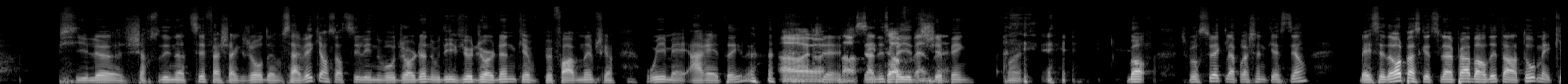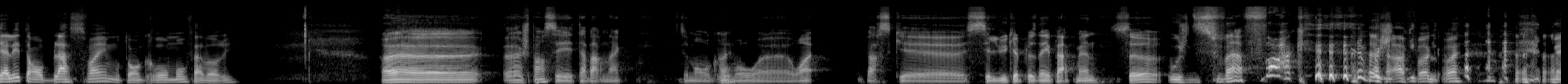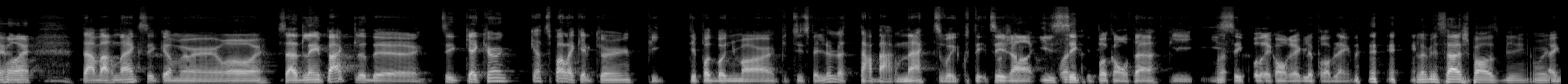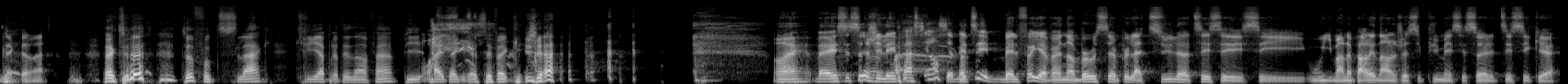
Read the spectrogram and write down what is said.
Puis là, j'ai reçu des notifs à chaque jour de vous savez qu'ils ont sorti les nouveaux Jordan ou des vieux Jordan que vous pouvez faire venir. Puis je suis comme oui, mais arrêtez. Là. Ah ouais, ouais. J'ai de payer du shipping. bon, je poursuis avec la prochaine question. Ben, c'est drôle parce que tu l'as un peu abordé tantôt, mais quel est ton blasphème ou ton gros mot favori? Euh, euh, je pense que c'est tabarnak. C'est mon gros mot. Euh, ouais parce que c'est lui qui a le plus d'impact, man. Ça, où je dis souvent fuck! ah, fuck, ouais. Mais ouais, tabarnak, c'est comme un. Ouais, ouais. Ça a de l'impact, là, de. Tu sais, quelqu'un, quand tu parles à quelqu'un, puis t'es pas de bonne humeur, puis tu fais là, le tabarnak, tu vas écouter. Tu sais, genre, il sait que t'es pas content, puis il sait qu'il faudrait qu'on règle le problème. le message passe bien, oui. Exactement. fait que toi, il faut que tu slack, crier après tes enfants, puis être agressif avec les gens. Ouais, ben c'est ça, j'ai l'impatience. mais tu sais, Bellefeuille, il y avait un number aussi un peu là-dessus, là, tu sais, c'est, oui, il m'en a parlé dans le je sais plus, mais c'est ça, tu sais, c'est que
